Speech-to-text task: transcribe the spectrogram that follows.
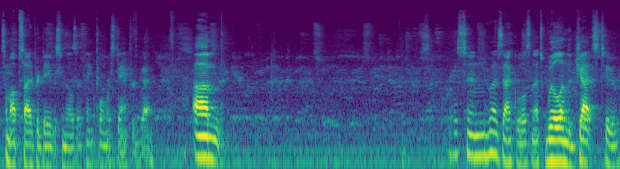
Some upside for Davis Mills, I think, former Stanford guy. Um, Wilson. Who has Zach Wilson? That's Will and the Jets too.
